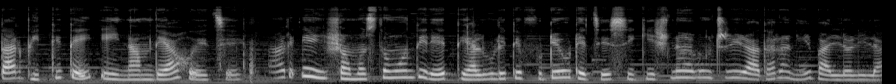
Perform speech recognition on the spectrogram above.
তার ভিত্তিতেই এই নাম দেয়া হয়েছে। আর এই সমস্ত মন্দিরের দেয়ালগুলিতে ফুটে উঠেছে শ্রীকৃষ্ণ এবং শ্রী রাধারানীর বাল্যলীলা।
